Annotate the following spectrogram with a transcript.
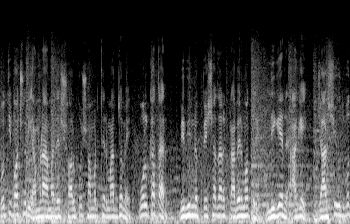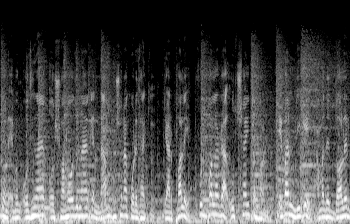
প্রতি বছরই আমরা আমাদের স্বল্প সামর্থ্যের মাধ্যমে কলকাতার বিভিন্ন পেশাদার ক্লাবের মতোই লিগের আগে জার্সি উদ্বোধন এবং অধিনায়ক ও সহ অধিনায়কের নাম ঘোষণা করে থাকি। যার ফলে ফুটবলাররা উৎসাহিত হন। এবার লিগে আমাদের দলের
